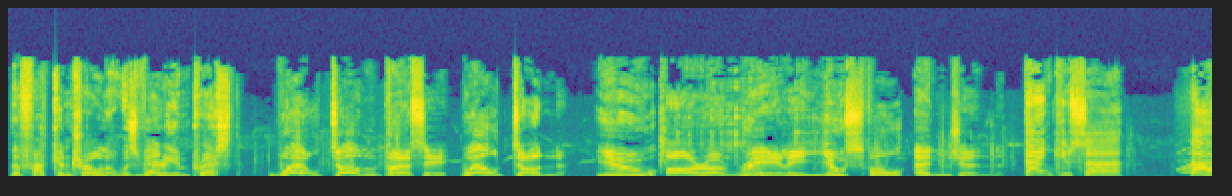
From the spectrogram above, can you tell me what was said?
The Fat Controller was very impressed. Well done, Percy. Well done. You are a really useful engine. Thank you, sir. Ah,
